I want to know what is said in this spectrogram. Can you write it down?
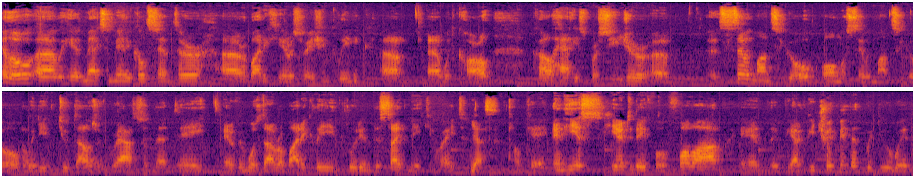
Hello, uh, we're here at Max Medical Center uh, Robotic Hair Restoration Clinic um, uh, with Carl. Carl had his procedure uh, seven months ago, almost seven months ago. We did 2,000 grafts on that day. Everything was done robotically, including the site making, right? Yes. Okay. And he is here today for follow-up and the PRP treatment that we do with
